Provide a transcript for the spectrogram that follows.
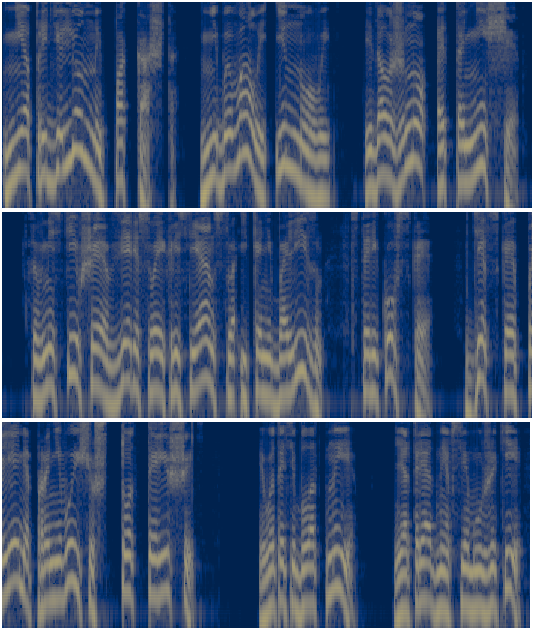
неопределенный пока что, небывалый и новый, и должно это нищее, совместившее в вере своей христианство и каннибализм, стариковское, детское племя про него еще что-то решить. И вот эти блатные и отрядные все мужики —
